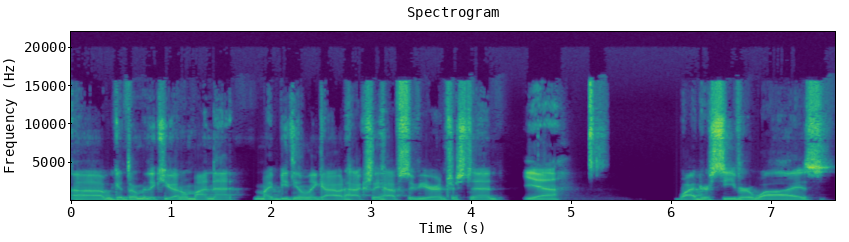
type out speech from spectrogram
Uh, we can throw him in the queue. I don't mind that. Might be the only guy I would actually have severe interest in. Yeah. Wide receiver wise,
